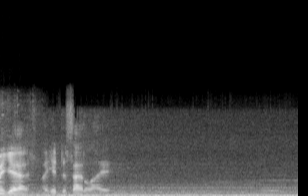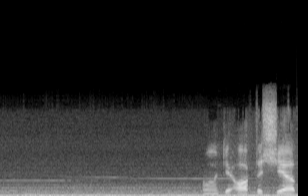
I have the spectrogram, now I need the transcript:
Let me guess. I hit the satellite. Come on, get off the ship.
